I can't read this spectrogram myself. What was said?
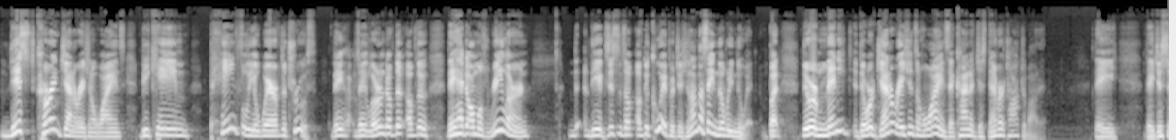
this current generation of Hawaiians became painfully aware of the truth. They they learned of the of the they had to almost relearn the, the existence of, of the Kue petition. I'm not saying nobody knew it, but there were many there were generations of Hawaiians that kind of just never talked about it. They they just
